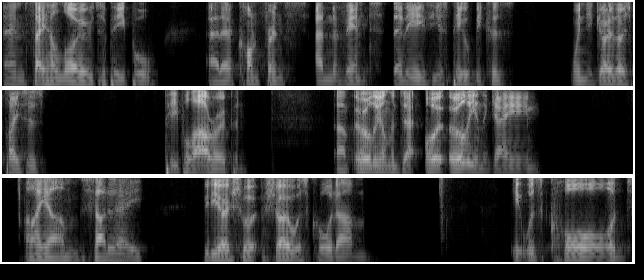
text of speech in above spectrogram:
and say hello to people at a conference, at an event. They're the easiest people because when you go to those places, people are open. Um, early on the day, early in the game, I um started a video show. show. It was called um, it was called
